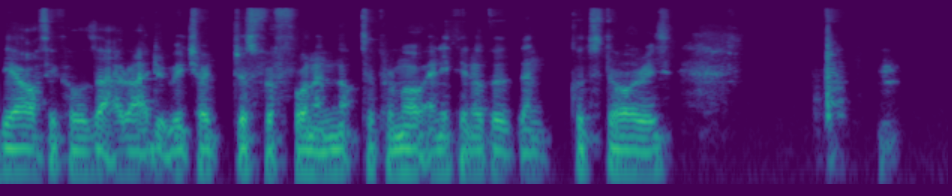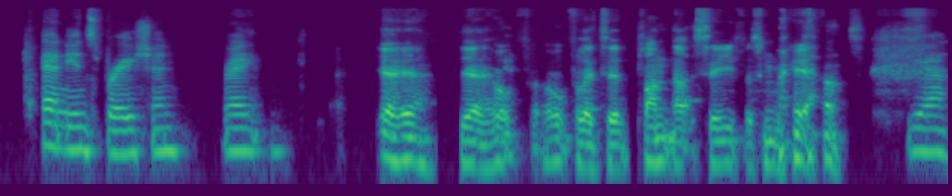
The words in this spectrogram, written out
the articles that I write, which are just for fun and not to promote anything other than good stories and inspiration, right? Yeah, yeah, yeah. Hopefully, hopefully to plant that seed for somebody else. Yeah.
